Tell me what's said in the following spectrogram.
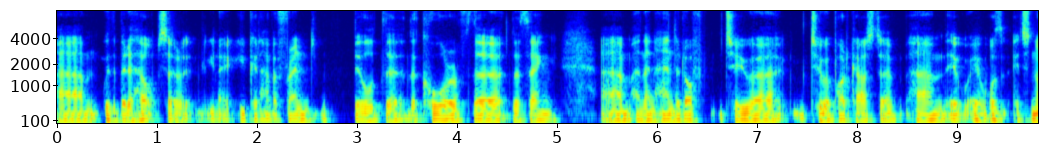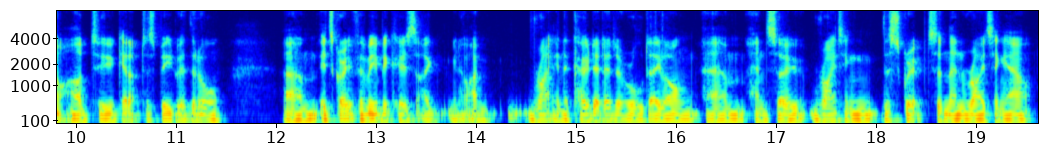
um, with a bit of help. So you know you could have a friend build the the core of the the thing, um, and then hand it off to uh, to a podcaster. Um, it, it was it's not hard to get up to speed with at all. Um, it's great for me because I, you know, I'm writing a code editor all day long, um, and so writing the scripts and then writing out,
